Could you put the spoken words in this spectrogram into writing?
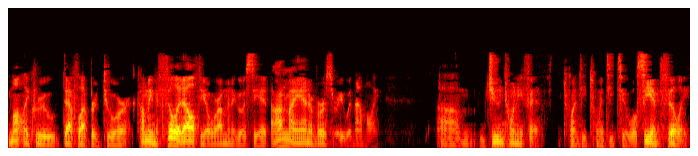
Motley Crue Def Leppard tour coming to Philadelphia, where I'm going to go see it on my anniversary with Emily, um, June 25th, 2022. We'll see you in Philly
